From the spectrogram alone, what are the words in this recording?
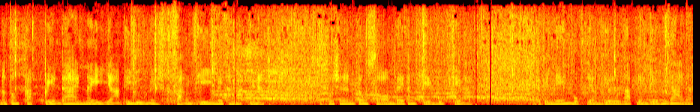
เราต้องปรับเปลี่ยนได้ในยามที่อยู่ในฝั่งที่ไม่ถนัดด้วยนะ เพราะฉะนั้นต้องซ้อมได้ทั้งเกมบุกเกมรับแต่เป็นเน้นบุกอย่างเดียวรับอย่างเดียวไม่ได้นะ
